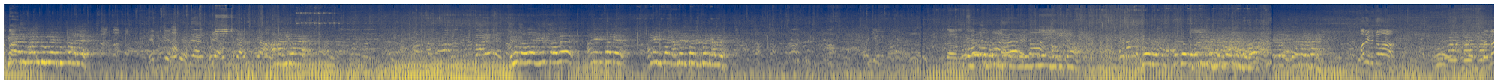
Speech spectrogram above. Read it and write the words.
பின்னாடி மாட்டுக்குள்ளாடி துப்பாரு ஆமா இங்க வாங்க இழுத்தாவே இழுத்தாவே. அங்கே நிப்பாட்டு. அங்கே நிப்பாட்டு அப்படியே நிப்பாட்டு நிப்பாட்டு அவரு வலுக்கிட்டு வா இந்த மேல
